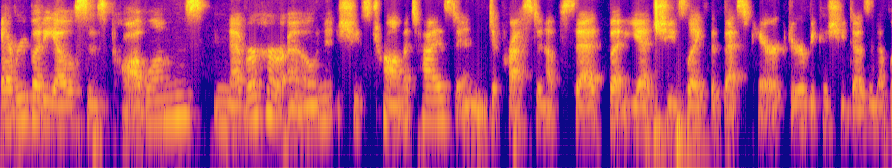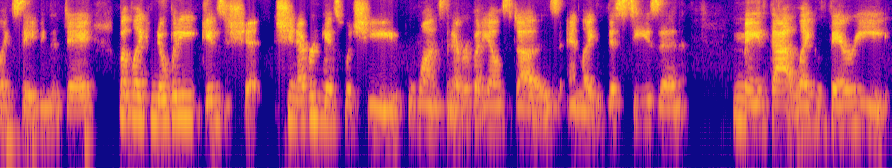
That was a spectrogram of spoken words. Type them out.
everybody else's problems, never her own. She's traumatized and depressed and upset, but yet she's like the best character because she does end up like saving the day. But like nobody gives a shit. She never mm-hmm. gets what she wants and everybody else does. And like this season made that like very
